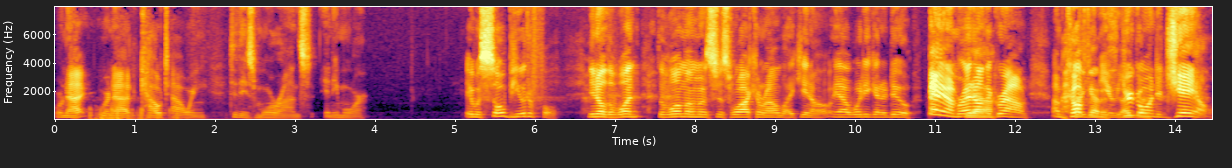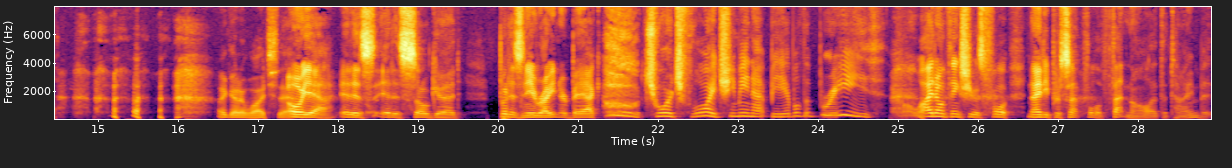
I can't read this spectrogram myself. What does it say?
We're not. We're not kowtowing to these morons anymore." It was so beautiful. You know, the one, the woman was just walking around like, you know, yeah, what are you going to do? Bam, right on the ground. I'm cuffing gotta- you. You're gotta- going to jail. I gotta watch that. Oh yeah, it is. It is so good. Put his knee right in her back. Oh, George Floyd. She may not be able to breathe. Well, I don't think she was full, ninety percent full of fentanyl at the time, but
